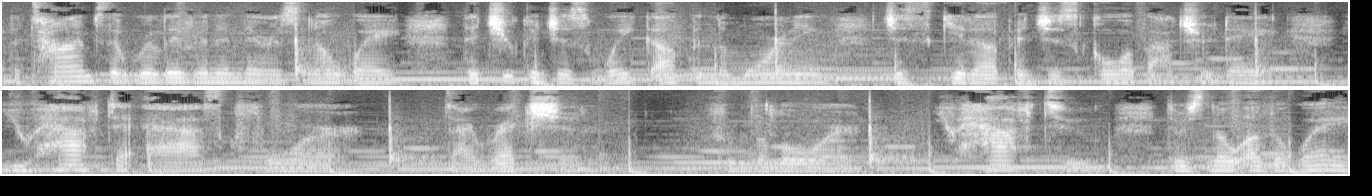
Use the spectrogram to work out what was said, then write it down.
the times that we're living in, there is no way that you can just wake up in the morning, just get up and just go about your day. You have to ask for direction from the Lord. You have to. There's no other way.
